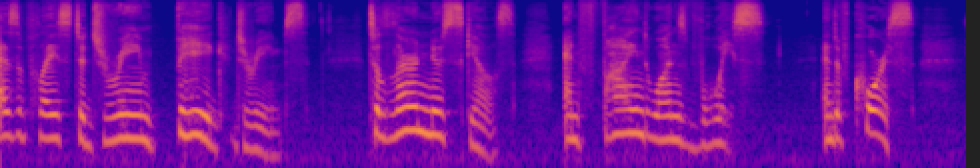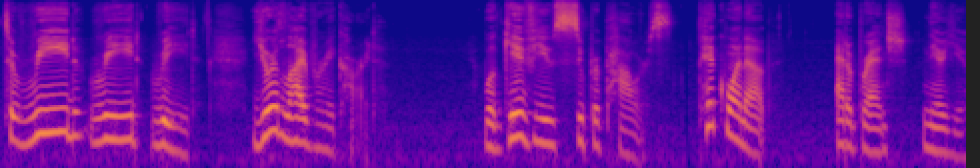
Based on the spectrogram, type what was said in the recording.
as a place to dream big dreams, to learn new skills, and find one's voice. And of course, to read, read, read. Your library card will give you superpowers. Pick one up at a branch near you.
